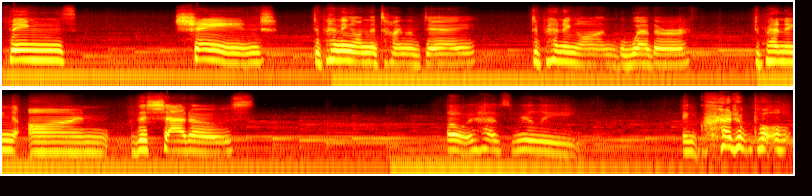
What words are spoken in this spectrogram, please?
Things change depending on the time of day, depending on the weather, depending on the shadows. Oh, it has really incredible,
